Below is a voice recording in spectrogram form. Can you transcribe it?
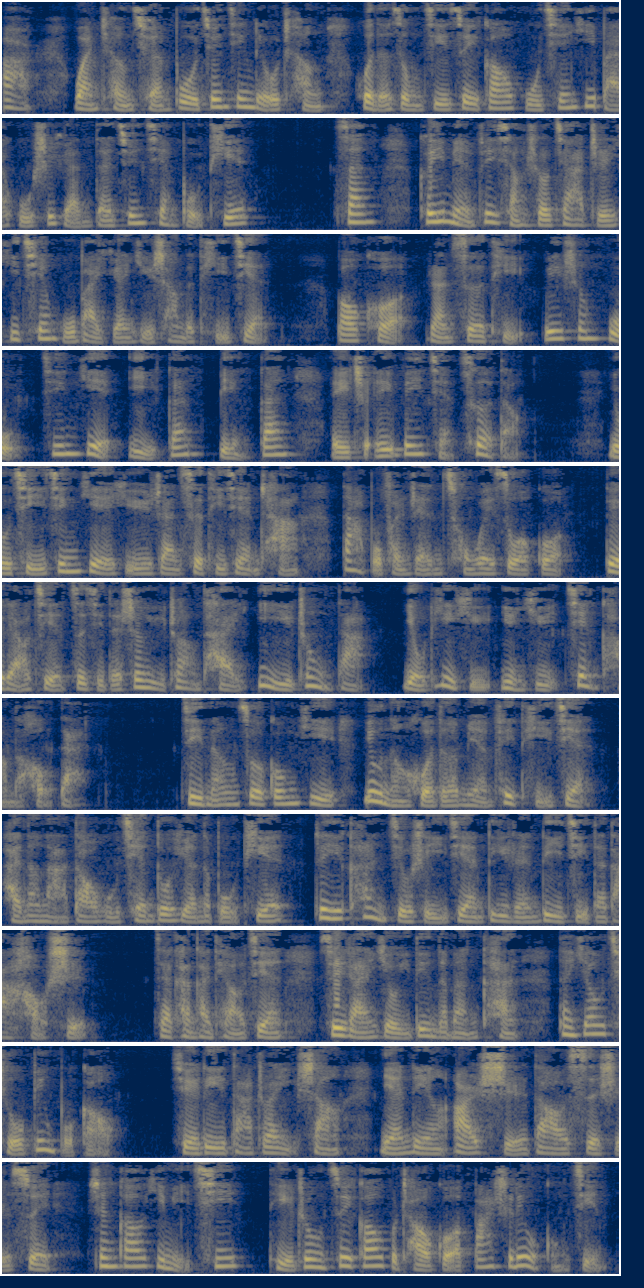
二、完成全部捐精流程，获得总计最高五千一百五十元的捐献补贴。三、可以免费享受价值一千五百元以上的体检，包括染色体、微生物、精液、乙肝、丙肝、HAV 检测等。尤其精液与染色体检查，大部分人从未做过，对了解自己的生育状态意义重大。有利于孕育健康的后代，既能做公益，又能获得免费体检，还能拿到五千多元的补贴，这一看就是一件利人利己的大好事。再看看条件，虽然有一定的门槛，但要求并不高：学历大专以上，年龄二十到四十岁，身高一米七，体重最高不超过八十六公斤，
